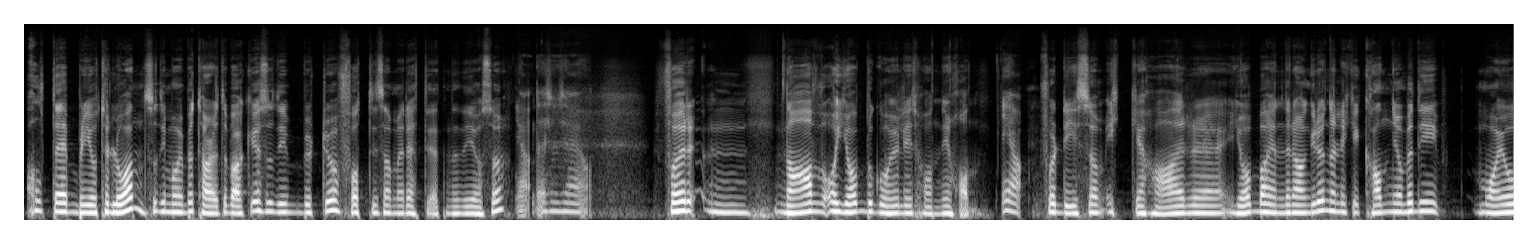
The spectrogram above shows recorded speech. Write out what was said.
Alt det blir jo til lån, så de må jo betale tilbake. Så de burde jo fått de samme rettighetene, de også. Ja, det synes jeg også. For mm, Nav og jobb går jo litt hånd i hånd. Ja. For de som ikke har eh, jobb av en eller annen grunn, eller ikke kan jobbe, de må jo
